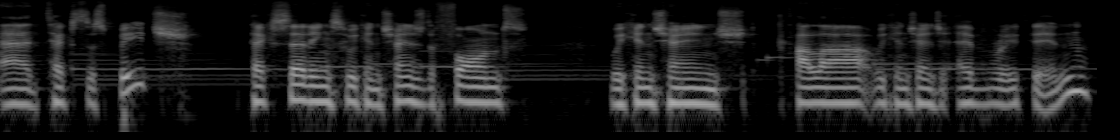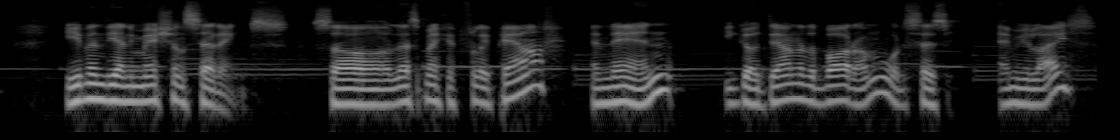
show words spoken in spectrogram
add text to speech, text settings. We can change the font. We can change color. We can change everything, even the animation settings. So let's make it flip out. And then you go down to the bottom where it says emulate,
